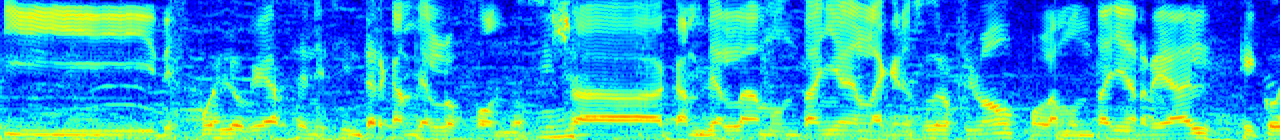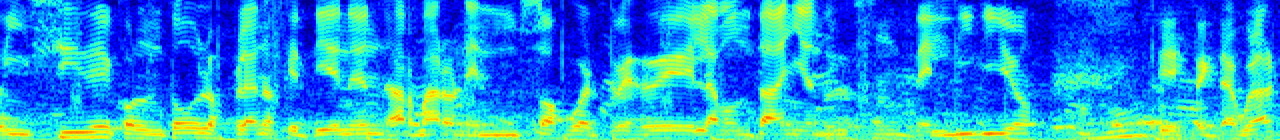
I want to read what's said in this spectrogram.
y después lo que hacen es intercambiar los fondos. Ya cambiar la montaña en la que nosotros filmamos por la montaña real, que coincide con todos los planos que tienen. Armaron en software 3D la montaña, entonces es un delirio espectacular.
